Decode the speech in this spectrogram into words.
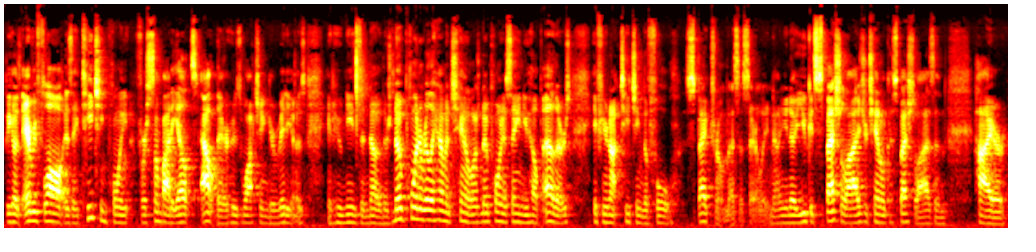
because every flaw is a teaching point for somebody else out there who's watching your videos and who needs to know. There's no point in really having a channel. There's no point in saying you help others if you're not teaching the full spectrum necessarily. Now, you know, you could specialize, your channel could specialize in higher,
